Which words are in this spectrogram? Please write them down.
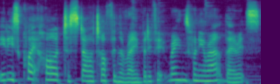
it is quite hard to start off in the rain, but if it rains when you're out there, it's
